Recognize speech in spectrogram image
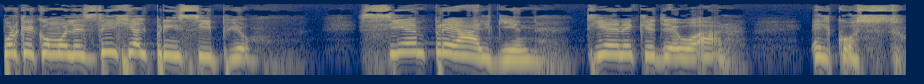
Porque como les dije al principio, siempre alguien tiene que llevar el costo.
